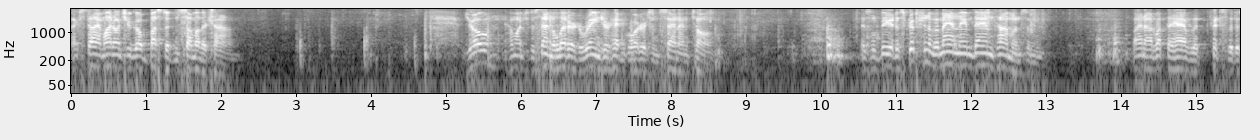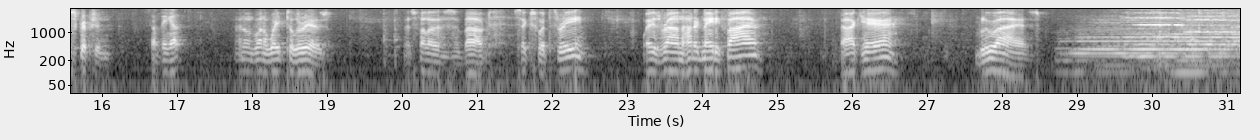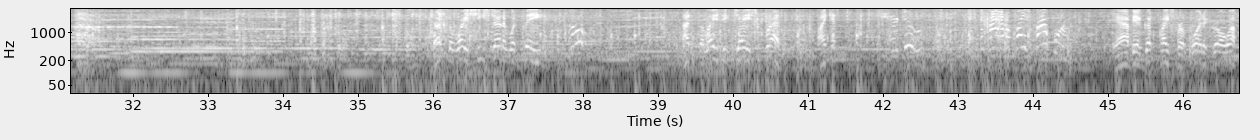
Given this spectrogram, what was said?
Next time, why don't you go busted in some other town? Joe, I want you to send a letter to Ranger headquarters in San Antone. This will be a description of a man named Dan Tomlinson. Find out what they have that fits the description. Something else? I don't want to wait till there is. This fellow's about six foot three, weighs around 185, dark hair, blue eyes. Just the way she said it would be. Oh, That's the Lazy J spread. Like it? sure do. It's the kind of a place Pop wants. Yeah, it'd be a good place for a boy to grow up.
